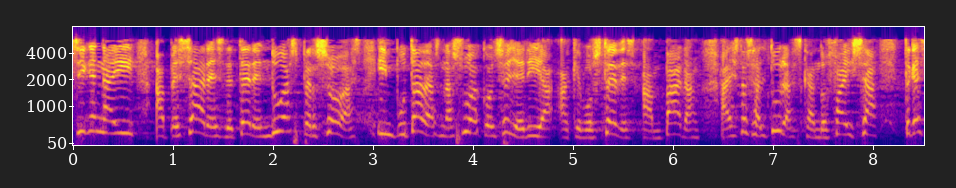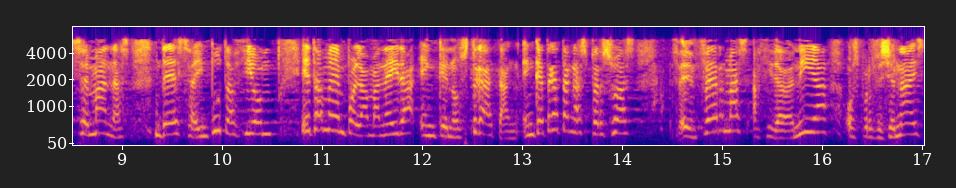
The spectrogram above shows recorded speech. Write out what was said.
siguen aí a pesares de teren dúas persoas imputadas na súa consellería a que vostedes amparan a estas alturas cando fai xa tres semanas desa imputación e tamén pola maneira en que nos tratan en que tratan as persoas enfermas a cidadanía os profesionais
